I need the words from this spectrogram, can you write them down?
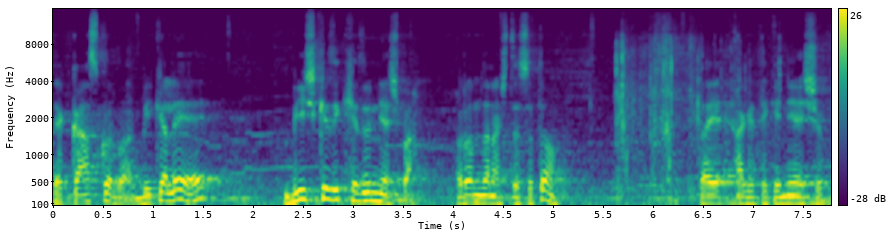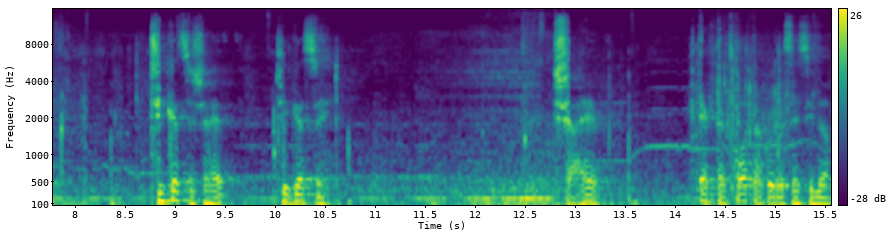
এক কাজ করবা, বিকালে বিশ কেজি খেজুর নিয়ে আসবা। রমজান আসতেছে তো? তাই আগে থেকে নিয়ে এসো। ঠিক আছে, সাহেব। ঠিক আছে। সাহেব, একটা কথা করে চাইছিলাম।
